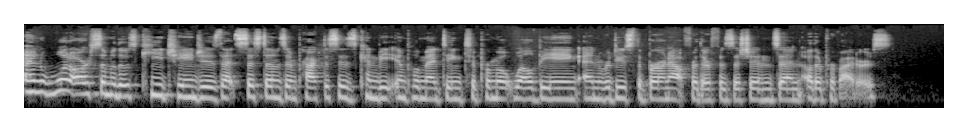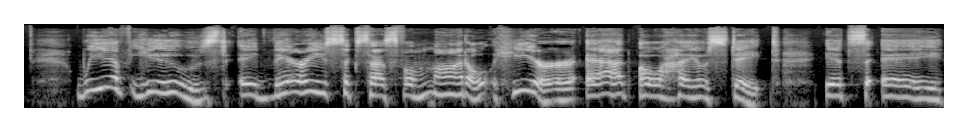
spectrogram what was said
And what are some of those key changes that systems and practices can be implementing to promote well being and reduce the burnout for their physicians and other providers? We have used a very successful model here at Ohio State. It's a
